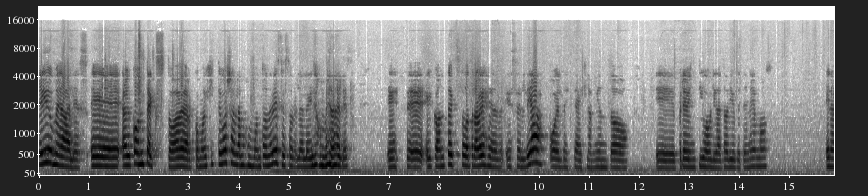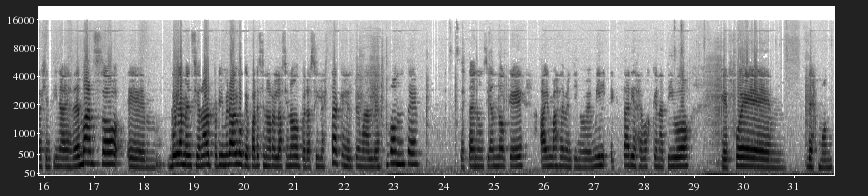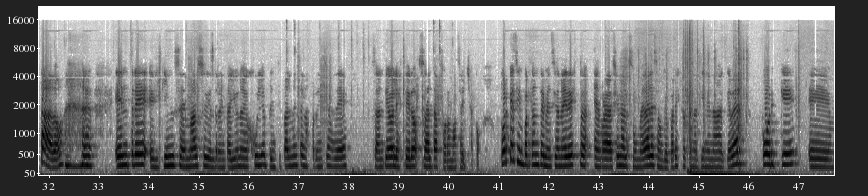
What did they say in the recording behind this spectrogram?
Ley de humedales. Eh, el contexto, a ver, como dijiste vos, ya hablamos un montón de veces sobre la ley de humedales. Este, el contexto otra vez es, el de ASPO, el de este aislamiento eh, preventivo obligatorio que tenemos en Argentina desde marzo. Eh, voy a mencionar primero algo que parece no relacionado, pero sí lo está, que es el tema del desmonte. Se está denunciando que hay más de 29.000 hectáreas de bosque nativo que fue mm, desmontado entre el 15 de marzo y el 31 de julio, principalmente en las provincias de Santiago del Estero, Salta, Formosa y Chaco. ¿Por qué es importante mencionar esto en relación a los humedales, aunque parezca que no tiene nada que ver? Porque eh,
